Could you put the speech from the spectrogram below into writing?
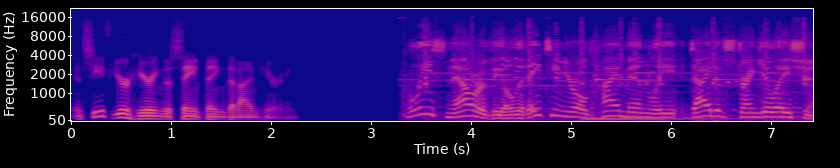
and see if you're hearing the same thing that I'm hearing. Police now reveal that 18 year old Hae Min Lee died of strangulation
